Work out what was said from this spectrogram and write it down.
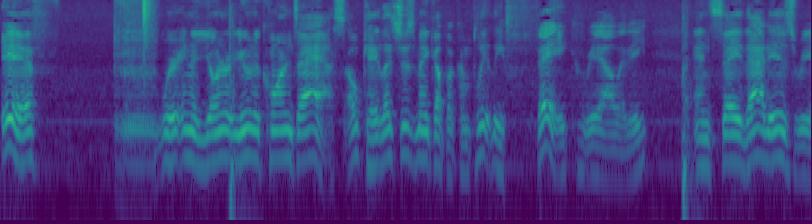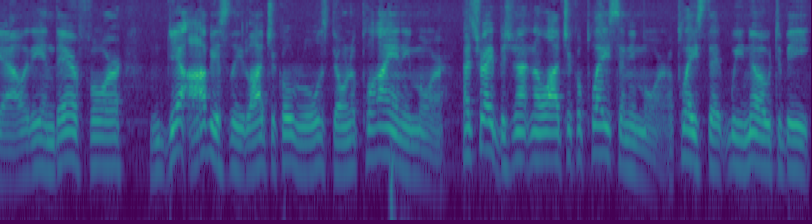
if we're in a unicorn's ass, okay, let's just make up a completely fake reality and say that is reality, and therefore, yeah, obviously logical rules don't apply anymore. That's right, because you're not in a logical place anymore, a place that we know to be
